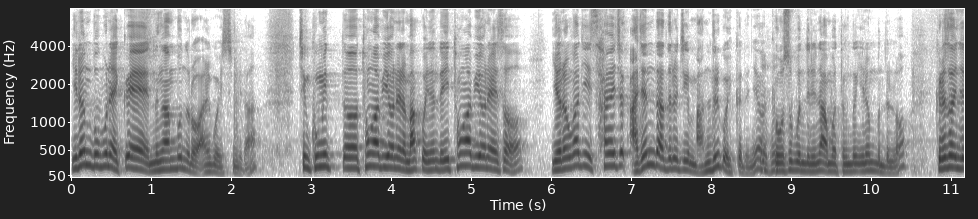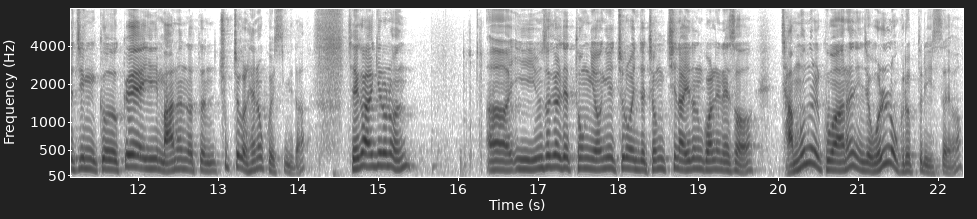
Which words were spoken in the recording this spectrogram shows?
이런 부분에 꽤 능한 분으로 알고 있습니다. 지금 국민 어, 통합위원회를 맡고 있는데 이 통합위원회에서 여러 가지 사회적 아젠다들을 지금 만들고 있거든요. 교수분들이나 뭐 등등 이런 분들로. 그래서 이제 지금 그 꽤 이 많은 어떤 축적을 해놓고 있습니다. 제가 알기로는 어, 이 윤석열 대통령이 주로 이제 정치나 이런 관련해서 자문을 구하는 이제 원로 그룹들이 있어요.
